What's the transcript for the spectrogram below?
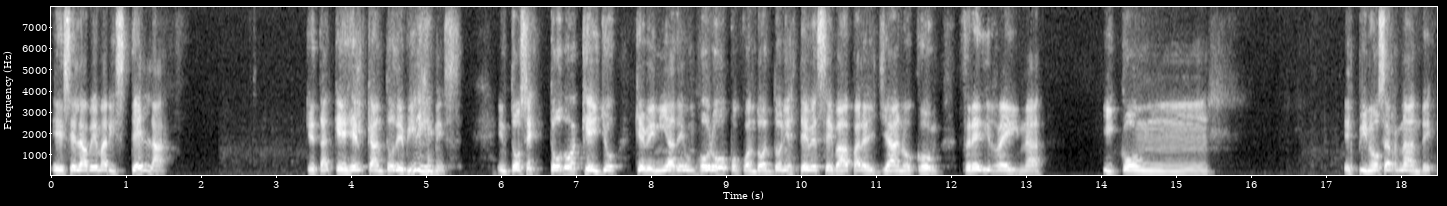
es el Ave Maristela, que es el canto de vírgenes. Entonces, todo aquello que venía de un joropo cuando Antonio Esteves se va para el llano con Freddy Reina y con Espinosa Hernández,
